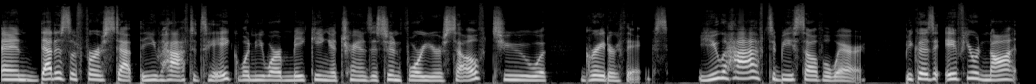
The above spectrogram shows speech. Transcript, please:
And that is the first step that you have to take when you are making a transition for yourself to greater things. You have to be self aware because if you're not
